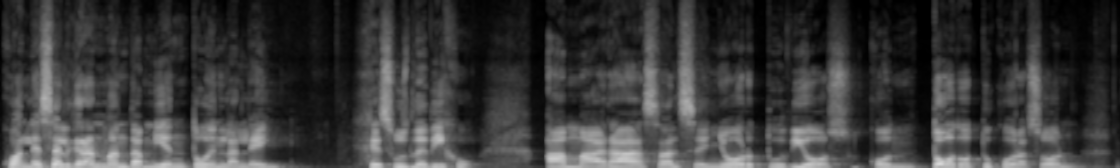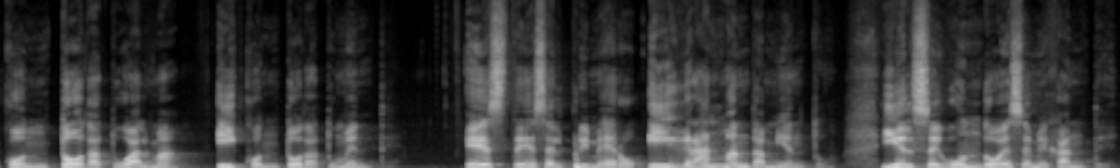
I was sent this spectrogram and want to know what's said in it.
¿cuál es el gran mandamiento en la ley? Jesús le dijo, amarás al Señor tu Dios con todo tu corazón, con toda tu alma y con toda tu mente. Este es el primero y gran mandamiento. Y el segundo es semejante.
